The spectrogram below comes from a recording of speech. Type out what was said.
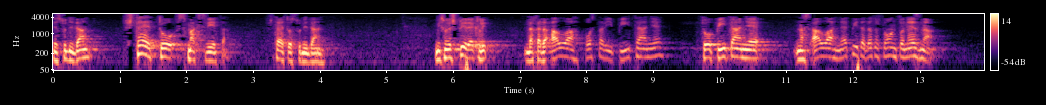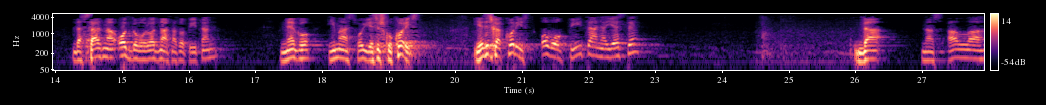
je sudni dan. Šta je to smak svijeta? Šta je to sudni dan? Mi smo još prije rekli da kada Allah postavi pitanje, to pitanje nas Allah ne pita zato što on to ne zna, da sazna odgovor od nas na to pitanje, nego ima svoju jezičku korist. Jezička korist ovog pitanja jeste da nas Allah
